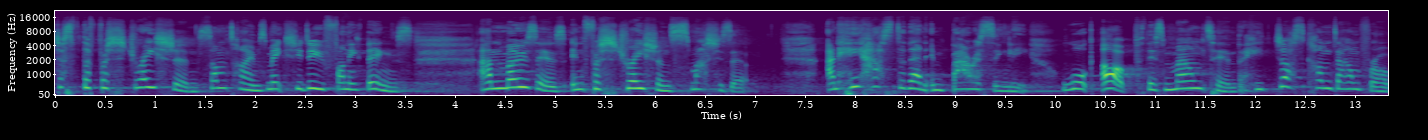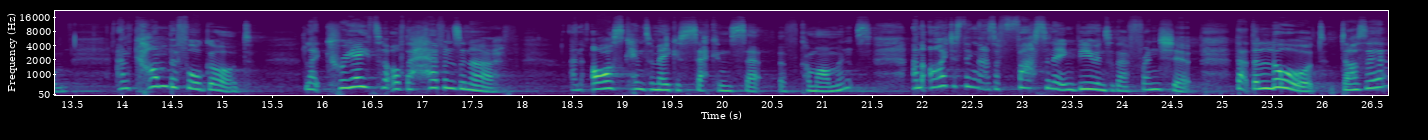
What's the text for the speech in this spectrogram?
just the frustration sometimes makes you do funny things. And Moses, in frustration, smashes it. And he has to then embarrassingly walk up this mountain that he'd just come down from and come before God, like creator of the heavens and earth, and ask him to make a second set of commandments. And I just think that's a fascinating view into their friendship that the Lord does it,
